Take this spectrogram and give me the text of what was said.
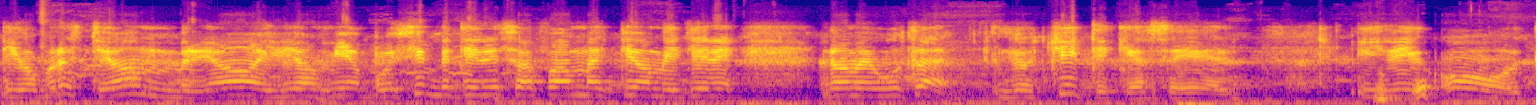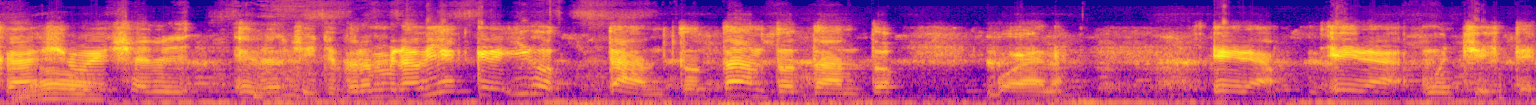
Digo, pero este hombre, ay, Dios mío, porque siempre tiene esa fama, este hombre tiene, no me gustan los chistes que hace él. Y digo, oh, cayó No. ella en, en los chistes, pero me lo había creído tanto, tanto, tanto. Bueno, era, era un chiste.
